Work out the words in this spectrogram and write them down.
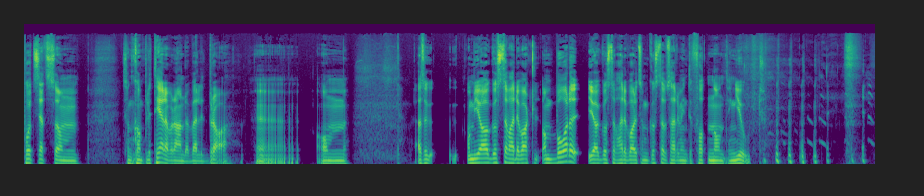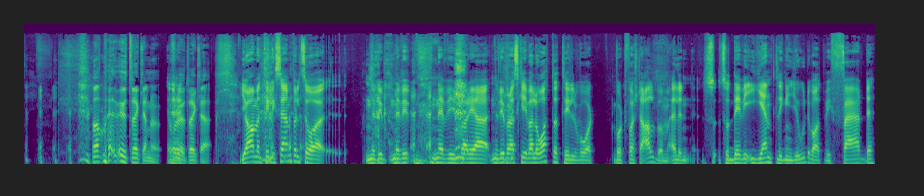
på ett sätt som, som kompletterar varandra väldigt bra. Eh, om, alltså, om jag och Gustav hade varit, om båda jag och Gustav hade varit som Gustav så hade vi inte fått någonting gjort. utveckla nu, jag får Eh, utveckla. Ja, men till exempel så när vi, när vi, när vi, började, när vi började skriva låtar till vårt, vårt första album, eller, så, så det vi egentligen gjorde var att vi, färd,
